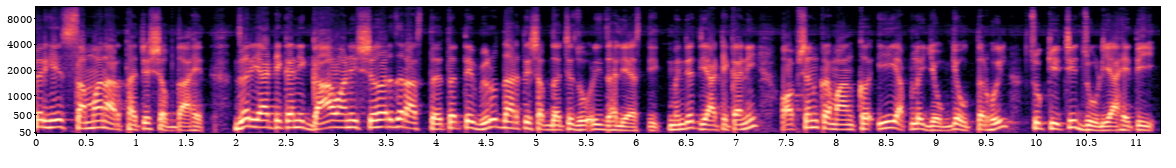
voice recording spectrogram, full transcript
तर हे समान अर्थाचे शब्द आहेत. जर या ठिकाणी गाव आणि शहर जर असतं तर ते विरुद्धार्थी शब्दाची जोडी झाली असती. म्हणजेच या ठिकाणी ऑप्शन क्रमांक ई आपलं योग्य उत्तर होईल. चुकीची जोडी आहे माहिती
